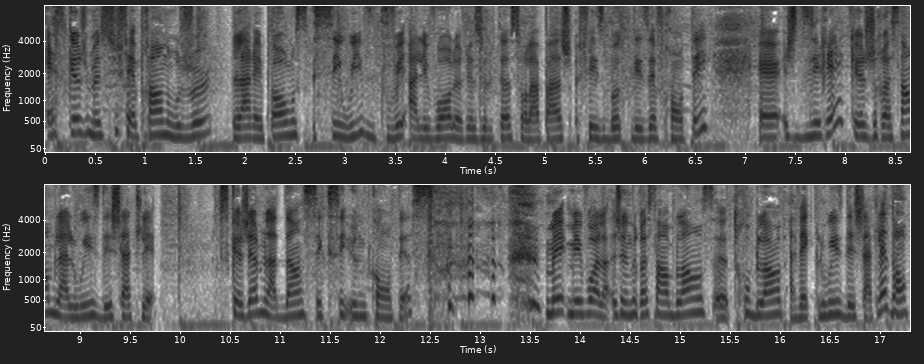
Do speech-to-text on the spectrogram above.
Est-ce que je me suis fait prendre au jeu? La réponse, c'est oui. Vous pouvez aller voir le résultat sur la page Facebook des effrontés. Euh, je dirais que je ressemble à Louise Deschâtelet. Ce que j'aime là-dedans, c'est que c'est une comtesse. mais, mais voilà, j'ai une ressemblance euh, troublante avec Louise Deschâtelet. Donc,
